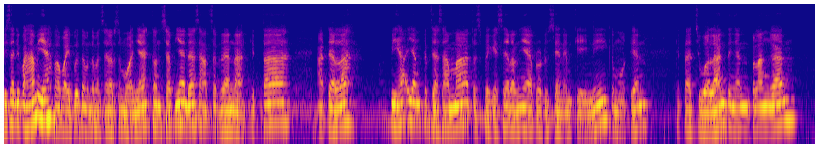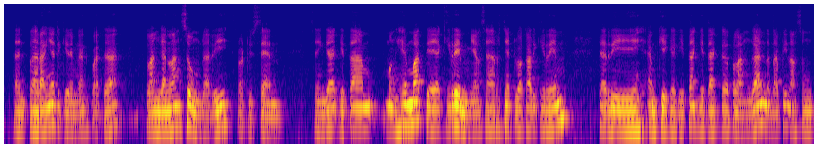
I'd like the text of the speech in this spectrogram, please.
bisa dipahami ya Bapak Ibu teman-teman seller semuanya. Konsepnya adalah sangat sederhana. Kita adalah pihak yang kerjasama atau sebagai sellernya produsen MG ini. Kemudian kita jualan dengan pelanggan dan barangnya dikirimkan kepada pelanggan langsung dari produsen. Sehingga kita menghemat biaya kirim yang seharusnya dua kali kirim dari MG ke kita kita ke pelanggan tetapi langsung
